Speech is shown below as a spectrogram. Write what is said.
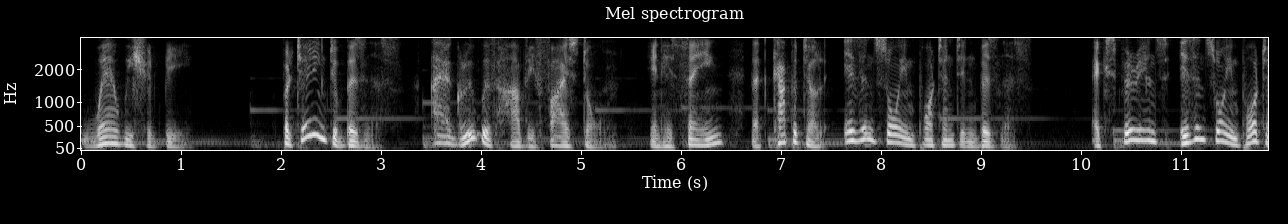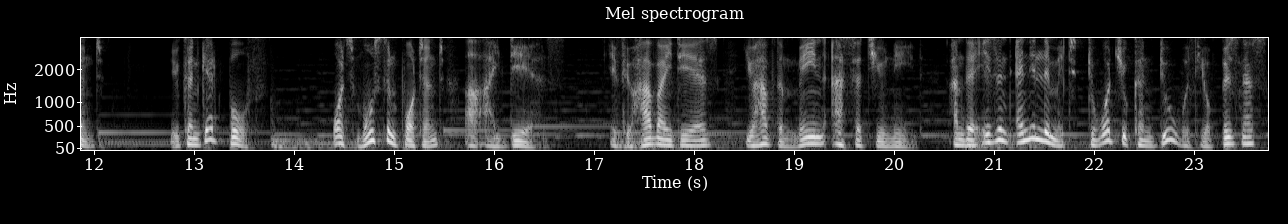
where we should be. Pertaining to business, I agree with Harvey Firestone in his saying that capital isn't so important in business Experience isn't so important. You can get both. What's most important are ideas. If you have ideas, you have the main asset you need, and there isn't any limit to what you can do with your business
